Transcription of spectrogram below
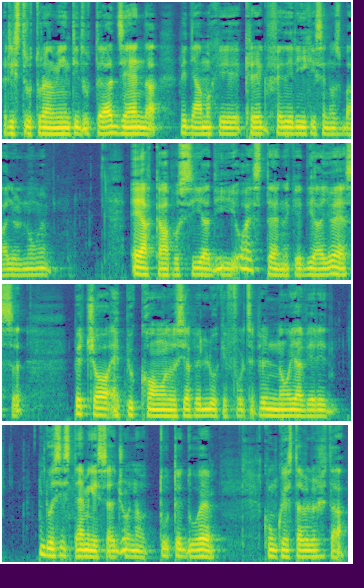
ristrutturamenti di tutta l'azienda, vediamo che Craig Federici, se non sbaglio il nome, è a capo sia di OS X che di iOS, perciò è più comodo sia per lui che forse per noi avere due sistemi che si aggiornano tutti e due con questa velocità.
